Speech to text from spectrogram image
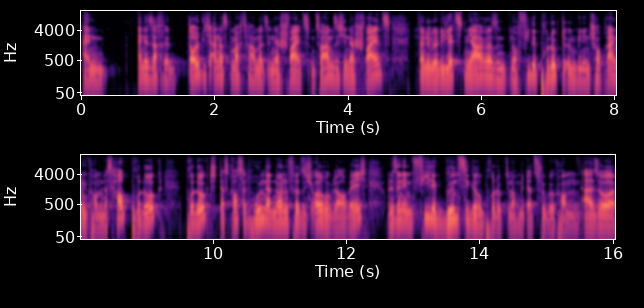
einen eine Sache deutlich anders gemacht haben als in der Schweiz. Und zwar haben sich in der Schweiz dann über die letzten Jahre sind noch viele Produkte irgendwie in den Shop reingekommen. Das Hauptprodukt, Produkt, das kostet 149 Euro, glaube ich. Und es sind eben viele günstigere Produkte noch mit dazugekommen. Also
